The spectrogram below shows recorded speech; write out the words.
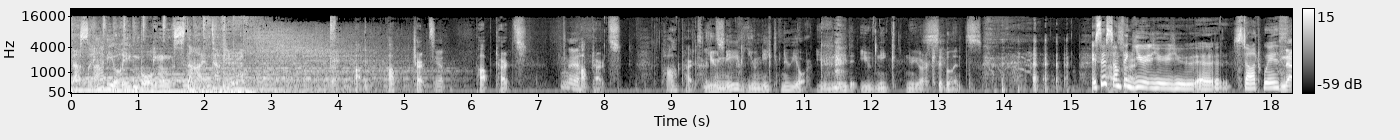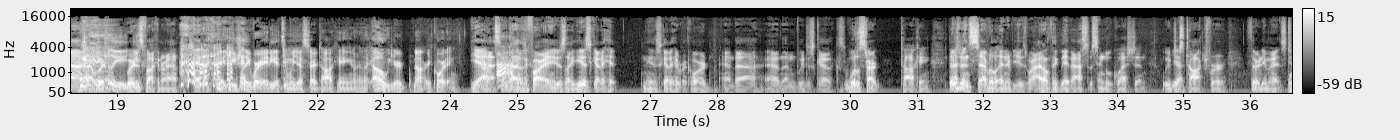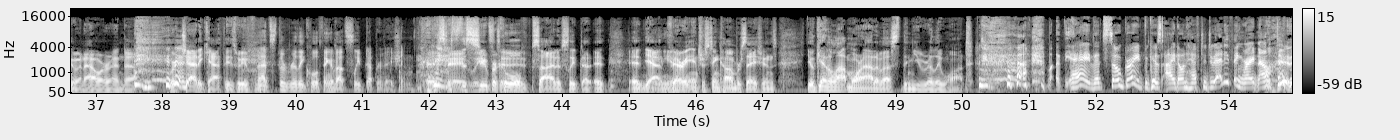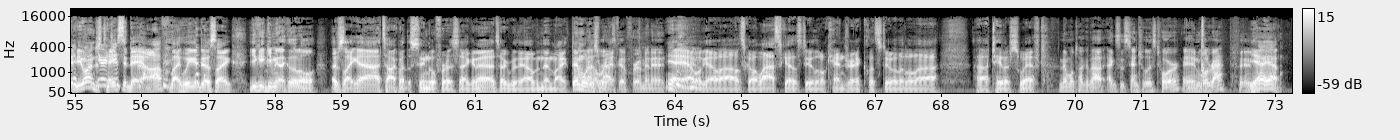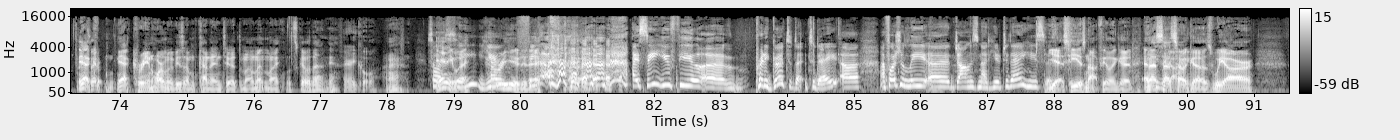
Das Radio Regenbogen Star Interview. Pop, pop charts. Yep. Pop tarts. Eh. Pop tarts. Pop Tarts. You need unique New York. You need unique New York. Sibilance. Is this something you you you uh, start with? No, no, we're, Usually we're just fucking around. yeah, usually we're idiots and we just start talking and we're like, oh, you're not recording. Yeah, sometimes far in, you're just like you just gotta hit, you just gotta hit record, and uh, and then we just go because we'll just start talking. There's been several interviews where I don't think they've asked a single question. We've just talked for thirty minutes to an hour, and uh, we're chatty Cathy's. We've That's the really cool thing about sleep deprivation. it's It the super cool side of sleep. de- It, it, yeah, Mania. very interesting conversations. You'll get a lot more out of us than you really want. Hey, that's so great because I don't have to do anything right now. Dude, if you want to just You're take the day off, like we could just like you could give me like a little. Let's like ah talk about the single for a second. Ah, talk about the album, and then like then we'll About just Alaska riff. for a minute. Yeah, yeah, we'll go. Uh, let's go Alaska. Let's do a little Kendrick. Let's do a little uh, uh, Taylor Swift. And then we'll talk about existentialist horror and we'll wrap. And Yeah, yeah, yeah, That's yeah. Korean horror movies. I'm kind of into at the moment. Like, let's go with that. Yeah. Very cool. All right. So anyway, see how are you today? I see you feel uh, pretty good today. today. Uh, unfortunately, uh, John is not here today. He's Yes, he is not feeling good, and that's He's that's how it goes. We are.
